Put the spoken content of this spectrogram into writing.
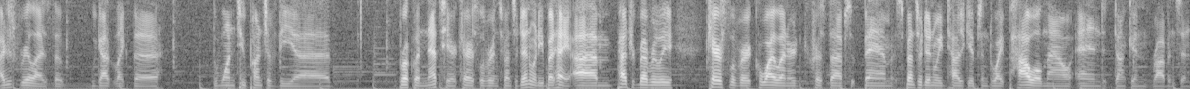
I just realized that we got like the the one-two punch of the uh, Brooklyn Nets here, Caris LeVert and Spencer Dinwiddie. But hey, um, Patrick Beverley, Caris LeVert, Kawhi Leonard, Kristaps, Bam, Spencer Dinwiddie, Taj Gibson, Dwight Powell now, and Duncan Robinson.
